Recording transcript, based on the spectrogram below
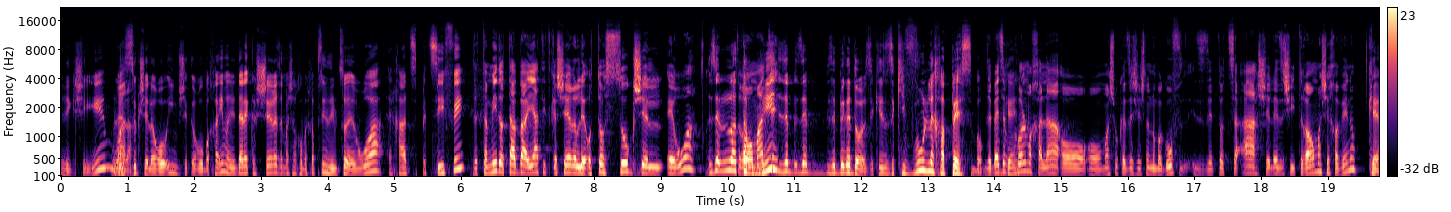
רגשיים, וואלה. לאיזה סוג של אירועים שקרו בחיים, ואני יודע לקשר את זה, מה שאנחנו מחפשים זה למצוא אירוע אחד ספציפי. זה תמיד אותה בעיה תתקשר לאותו סוג של אירוע? זה לא טראומטי? תמיד, זה, זה, זה בגדול, זה, זה כיוון לחפש בו. זה בעצם אוקיי? כל מחלה או, או משהו כזה שיש לנו בגוף, זה תוצאה של איזושהי טראומה שחווינו? כן.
